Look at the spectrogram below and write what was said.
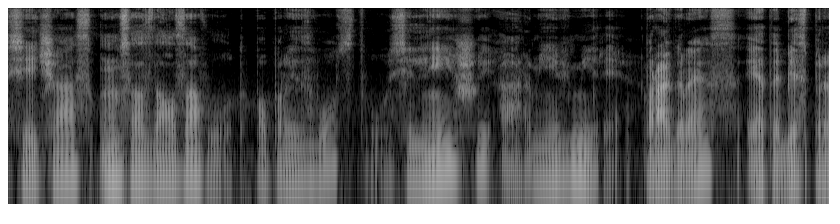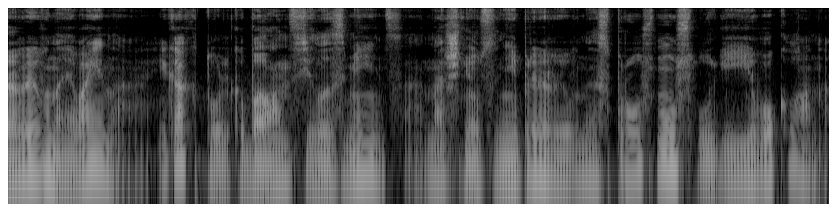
Сейчас он создал завод по производству сильнейшей армии в мире. Прогресс – это беспрерывная война, и как только баланс сил изменится, начнется непрерывный спрос на услуги его клана.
